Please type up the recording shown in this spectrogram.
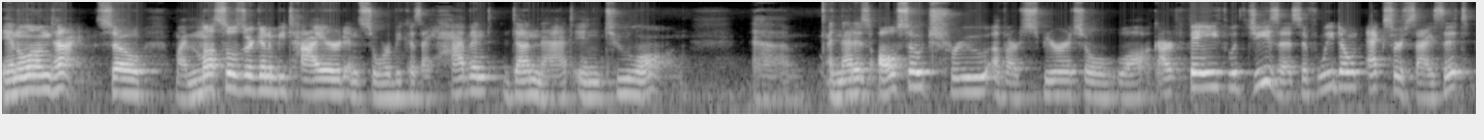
in a long time. So my muscles are going to be tired and sore because I haven't done that in too long. Um, and that is also true of our spiritual walk, our faith with Jesus. If we don't exercise it,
